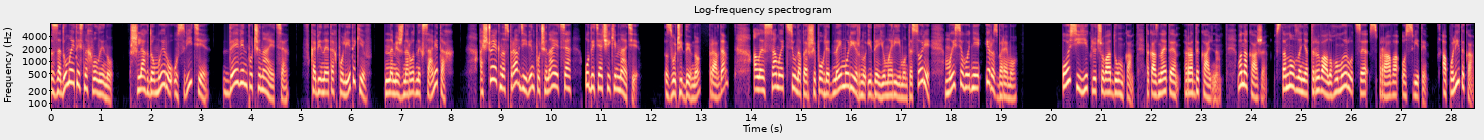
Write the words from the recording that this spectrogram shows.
Задумайтесь на хвилину. Шлях до миру у світі, де він починається? В кабінетах політиків? На міжнародних самітах? А що як насправді він починається у дитячій кімнаті? Звучить дивно, правда? Але саме цю, на перший погляд, неймовірну ідею Марії Монтесорі ми сьогодні і розберемо. Ось її ключова думка, така, знаєте, радикальна. Вона каже, встановлення тривалого миру – це справа освіти. А політика?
